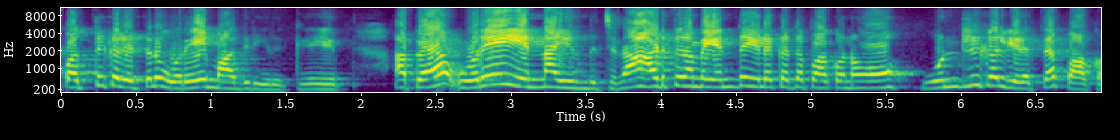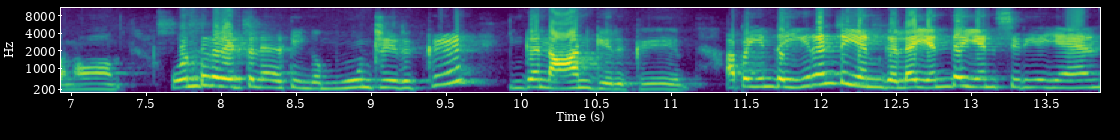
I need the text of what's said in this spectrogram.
பத்து கலத்துல ஒரே மாதிரி இருக்கு. அப்ப ஒரே எண்ணா இருந்துச்சுன்னா அடுத்து நம்ம எந்த இலக்கத்தை பார்க்கணும்? ஒன்றுகள் இடத்தை பார்க்கணும். ஒன்றுகள் இடத்துல இருக்கு? இங்கே மூன்று இருக்கு இங்கே நான்கு இருக்கு. அப்போ இந்த இரண்டு எண்களை எந்த எண் சிறிய எண்?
